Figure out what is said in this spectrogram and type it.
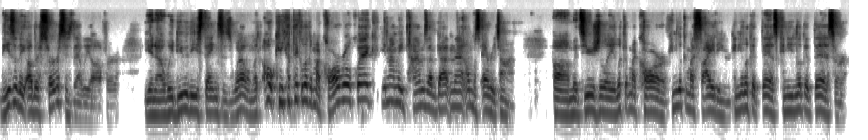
these are the other services that we offer. You know, we do these things as well. I'm like, oh, can you take a look at my car real quick? You know how many times I've gotten that? Almost every time. Um, it's usually look at my car. Can you look at my siding? Or can you look at this? Can you look at this? Or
